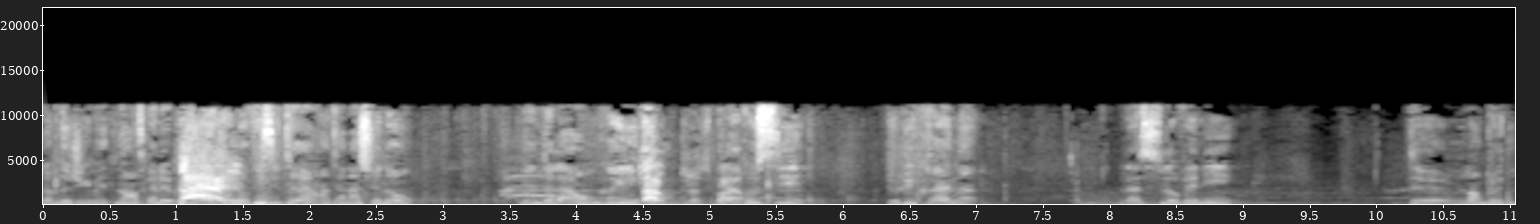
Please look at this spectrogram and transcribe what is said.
L'homme de Dieu est maintenant en train de prier pour nos visiteurs internationaux. Ils viennent de la Hongrie, de la Russie, de l'Ukraine, de la Slovénie, de l'Angleterre.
